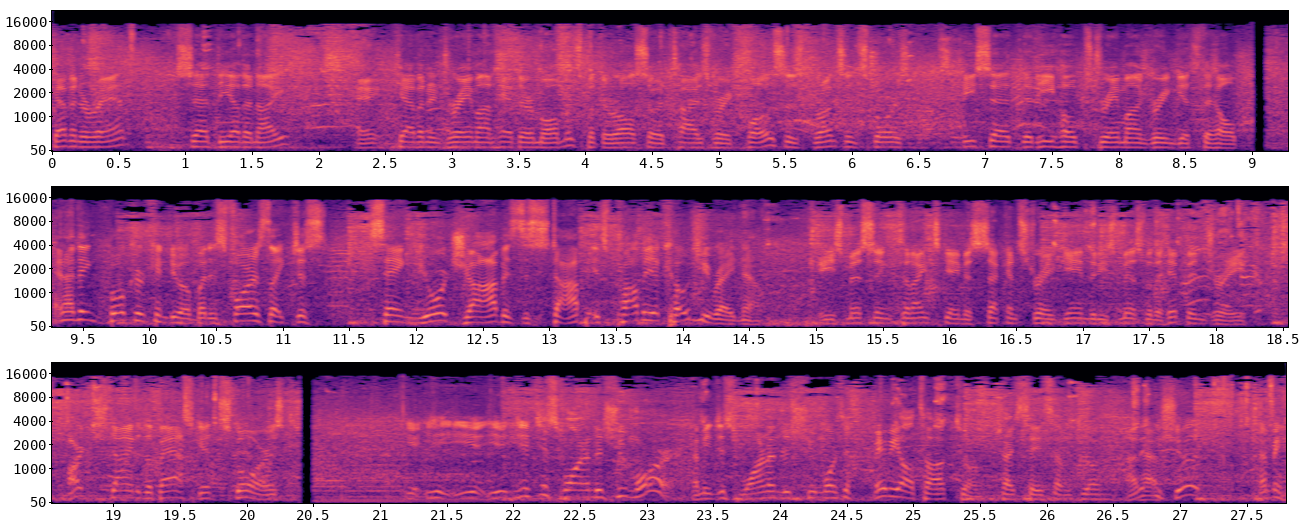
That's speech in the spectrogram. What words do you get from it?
Kevin Durant said the other night, and Kevin and Draymond had their moments, but they're also at times very close. As Brunson scores, he said that he hopes Draymond Green gets the help. And I think Booker can do it. But as far as like just saying your job is to stop, it's probably a Koji right now. He's missing tonight's game, his second straight game that he's missed with a hip injury. Hartenstein to the basket, scores. You, you, you, you just want him to shoot more. I mean, just want him to shoot more. Maybe I'll talk to him. Should I say something to him? I think you should. I mean,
